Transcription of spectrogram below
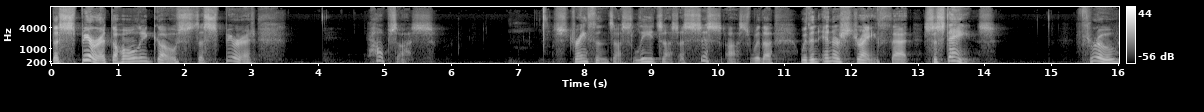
the Spirit, the Holy Ghost, the Spirit helps us, strengthens us, leads us, assists us with, a, with an inner strength that sustains through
